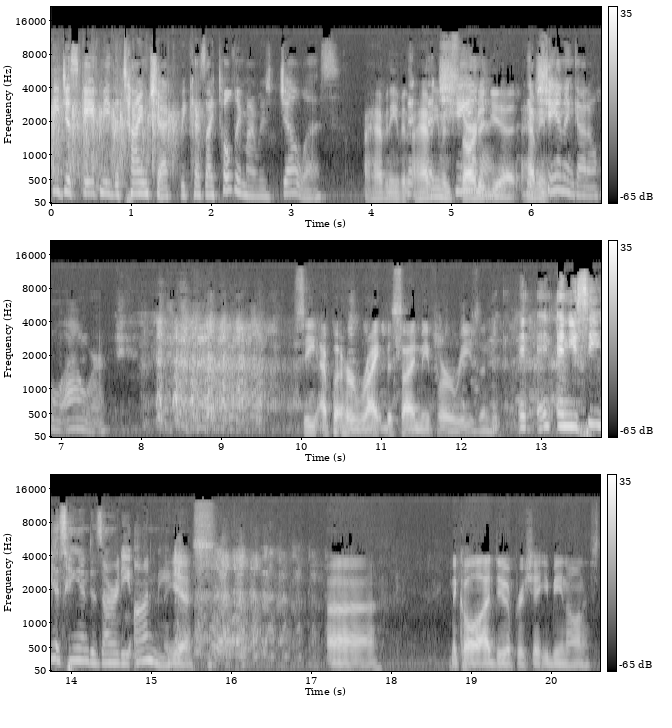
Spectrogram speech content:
he just gave me the time check because I told him I was jealous. I haven't even that- I haven't even started yet. I haven't Shannon got a whole hour. see. I put her right beside me for a reason. And, and, and you see his hand is already on me. Yes. Uh, Nicole, I do appreciate you being honest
